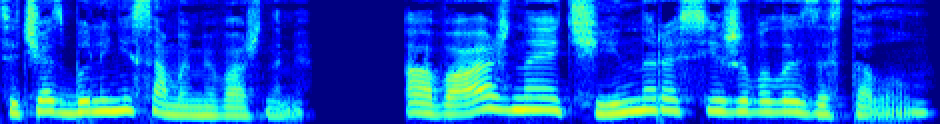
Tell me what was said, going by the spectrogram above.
сейчас были не самыми важными. А важная чинно рассиживалась за столом.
